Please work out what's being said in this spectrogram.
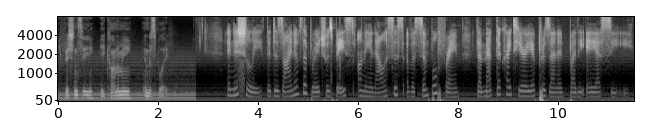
efficiency, economy, and display. Initially, the design of the bridge was based on the analysis of a simple frame that met the criteria presented by the ASCE.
